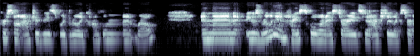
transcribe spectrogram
personal attributes would really complement well. And then it was really in high school when I started to actually like start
